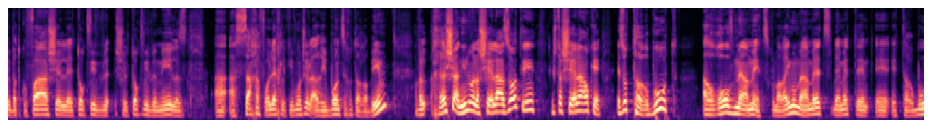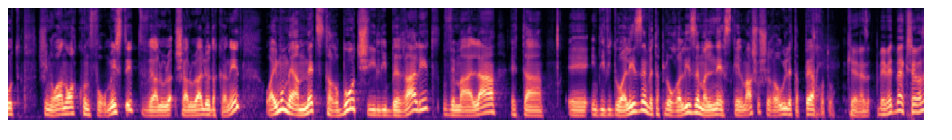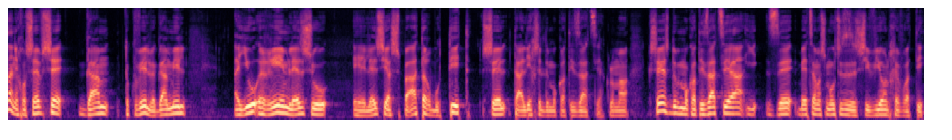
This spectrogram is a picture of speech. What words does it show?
ובתקופה של אה, טוקוויל, של טוקוויל ומיל, אז הסחף הולך לכיוון של הריבון צריך להיות הרבים, אבל אחרי שענינו על השאלה הזאת, יש את השאלה, אוקיי, איזו תרבות הרוב מאמץ, כלומר האם הוא מאמץ באמת אה, אה, תרבות שהיא נורא נורא קונפורמיסטית ושעלולה להיות דכנית, או האם הוא מאמץ תרבות שהיא ליברלית ומעלה את האינדיבידואליזם ואת הפלורליזם על נס, כאל משהו שראוי לטפח אותו. כן, אז באמת בהקשר הזה אני חושב שגם טוקוויל וגם מיל היו ערים לאיזשהו, אה, לאיזושהי השפעה תרבותית של תהליך של דמוקרטיזציה. כלומר, כשיש דמוקרטיזציה, זה בעצם המשמעות של זה, זה שוויון חברתי.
